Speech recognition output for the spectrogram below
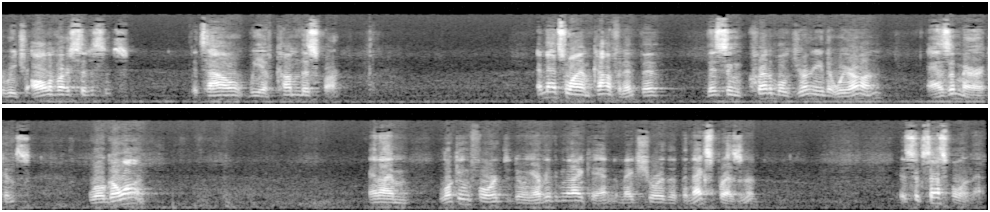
to reach all of our citizens. It's how we have come this far. And that's why I'm confident that this incredible journey that we're on as Americans will go on. And I'm looking forward to doing everything that I can to make sure that the next president is successful in that.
